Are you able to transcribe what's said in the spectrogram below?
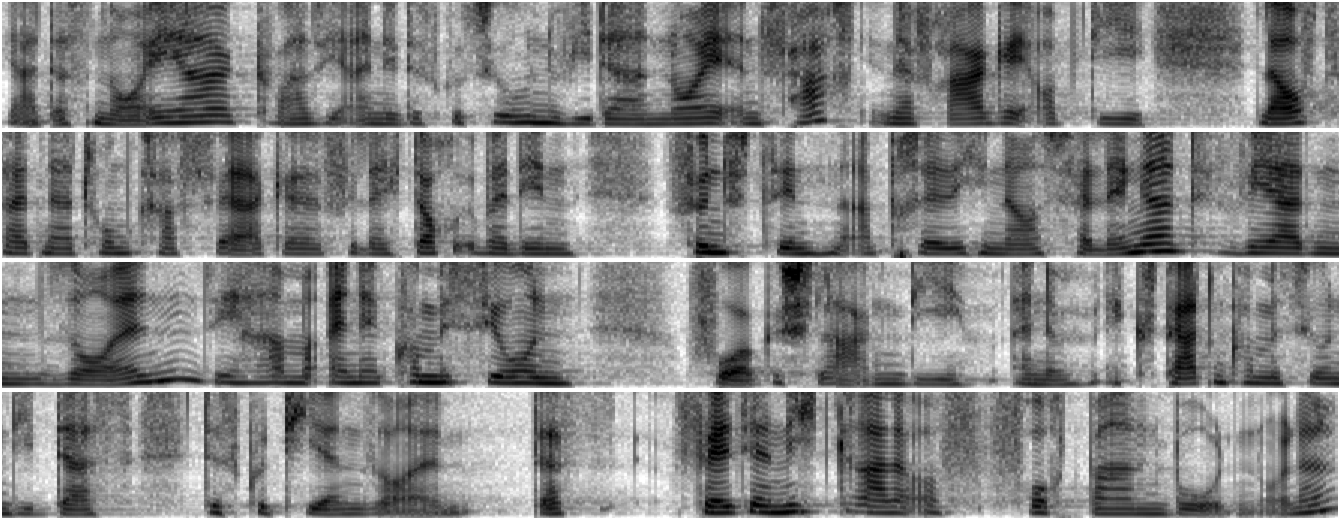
ja, das Neujahr quasi eine Diskussion wieder neu entfacht in der Frage, ob die Laufzeiten Atomkraftwerke vielleicht doch über den 15. April hinaus verlängert werden sollen. Sie haben eine Kommission vorgeschlagen, die eine Expertenkommission, die das diskutieren soll. Das fällt ja nicht gerade auf fruchtbaren Boden, oder?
